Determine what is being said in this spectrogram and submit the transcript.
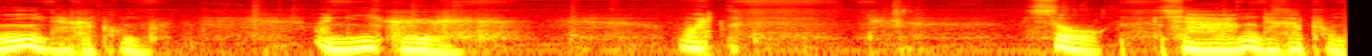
นี้นะครับผม อันนี้คือวัดโศกช้างนะครับผม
